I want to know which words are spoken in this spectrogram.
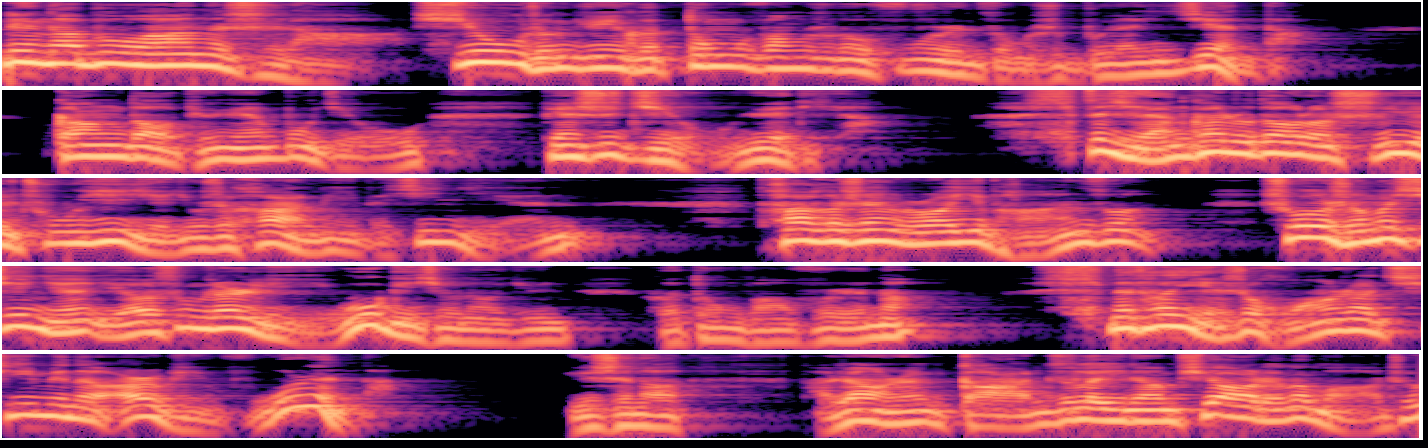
令他不安的是啊，修成君和东方朔的夫人总是不愿意见他。刚到平原不久，便是九月底啊。这眼看着到了十月初一，也就是汉历的新年，他和申猴一盘算，说什么新年也要送点礼物给修成君和东方夫人呢。那他也是皇上亲密的二品夫人呐。于是呢，他让人赶制了一辆漂亮的马车，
